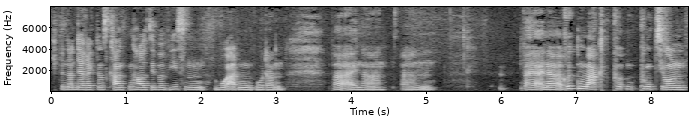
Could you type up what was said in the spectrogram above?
Ich bin dann direkt ins Krankenhaus überwiesen worden, wo dann bei einer, ähm, bei einer Rückenmarkpunktion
